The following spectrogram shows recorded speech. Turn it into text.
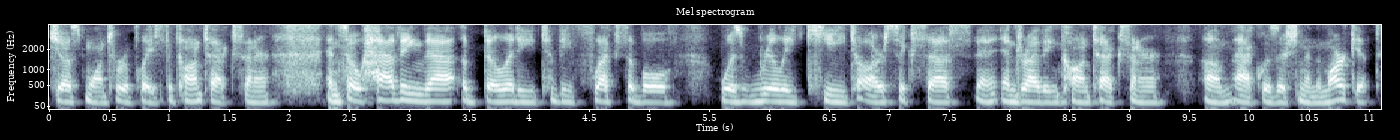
just want to replace the contact center. And so having that ability to be flexible was really key to our success in, driving contact center um, acquisition in the market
